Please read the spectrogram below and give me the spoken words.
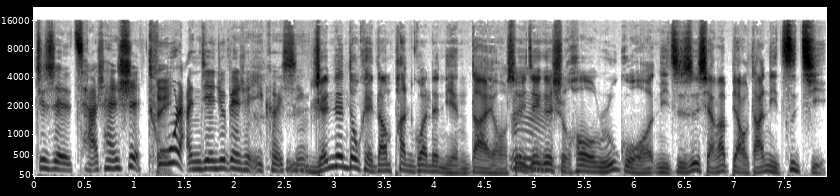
就是茶餐室，突然间就变成一颗星。人人都可以当判官的年代哦，所以这个时候，如果你只是想要表达你自己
